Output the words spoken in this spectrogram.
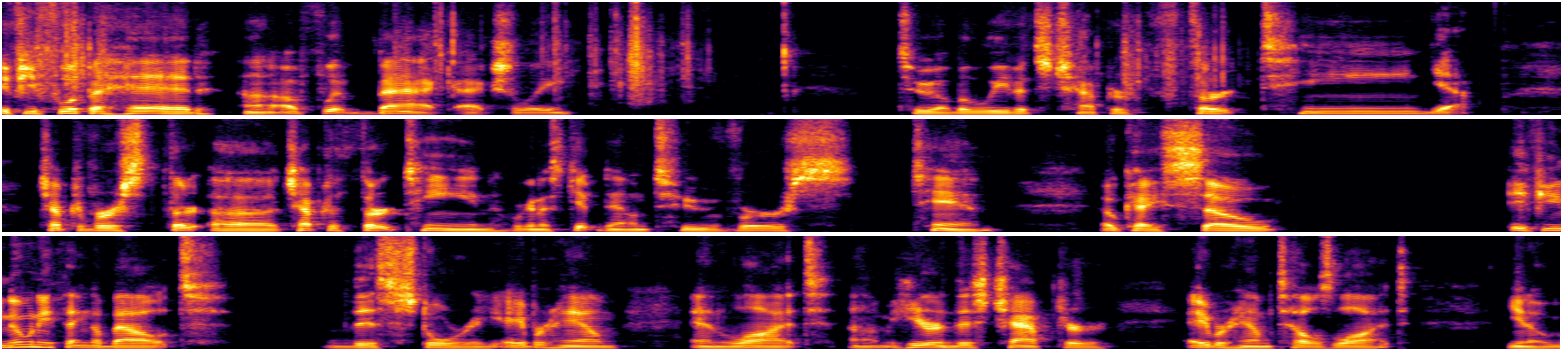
if you flip ahead uh, i'll flip back actually to i believe it's chapter 13 yeah chapter verse thir- uh, chapter 13 we're going to skip down to verse 10 okay so if you know anything about this story abraham and lot um, here in this chapter abraham tells lot you know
